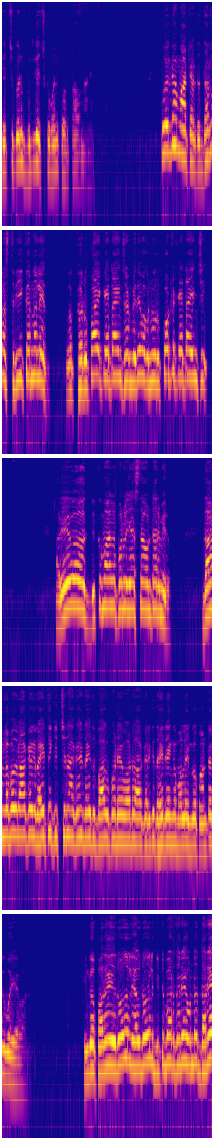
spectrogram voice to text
తెచ్చుకొని బుద్ధి తెచ్చుకోమని కోరుతా ఉన్నాను ఊరికనే మాట్లాడుతుంది ధరల స్త్రీకరణ లేదు. ఒక్క రూపాయి కేటాయించడం లేదు ఒక నూరు కోట్లు కేటాయించి. అవేవో దిక్కుమాలిన పనులు చేస్తూ ఉంటారు మీరు. దాంట్లో బదులు ఆఖరికి రైతుకి ఇచ్చినా కానీ రైతు బాగుపడేవాడు ఆఖరికి ధైర్యంగా మళ్ళీ ఇంకో పంటకు పోయేవాడు. ఇంకో పదహైదు రోజులు నెల రోజులు గిట్టుబాటు ధరే ఉండదు ధరే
